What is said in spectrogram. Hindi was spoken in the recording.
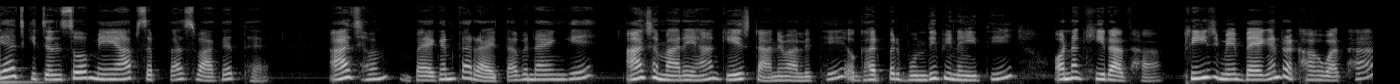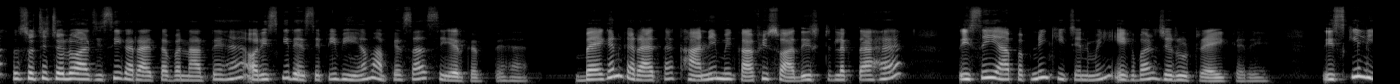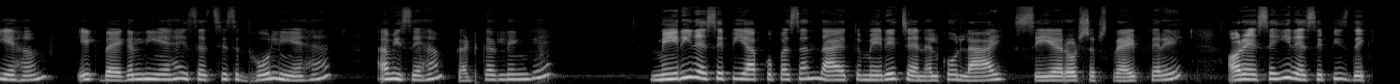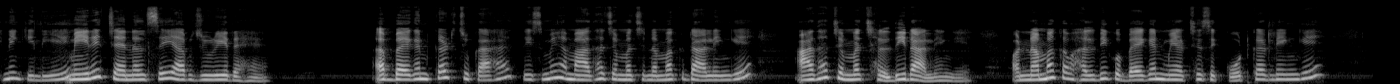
किचन शो में आप सबका स्वागत है। आज हम बैगन का रायता बनाएँगे। आज हमारे यहाँ गेस्ट आने वाले थे और घर पर बूंदी भी नहीं थी और न खीरा था। फ्रीज में बैगन रखा हुआ था। तो सोचे चलो आज इसी का रायता बनाते हैं और इसकी रेसिपी भी हम आपके साथ शेयर करते हैं। बैगन का रायता खाने में काफ़ी स्वादिष्ट लगता है। तो इसे आप अपने किचन में एक बार ज़रूर ट्राई करें। तो इसके लिए हम एक बैगन लिए हैं, इसे अच्छे से धो लिए हैं। अब इसे हम कट कर लेंगे। मेरी रेसिपी आपको पसंद आए तो मेरे चैनल को लाइक, शेयर और सब्सक्राइब करें और ऐसे ही रेसिपीज़ देखने के लिए मेरे चैनल से आप जुड़े रहें। अब बैगन कट चुका है तो इसमें हम आधा चम्मच नमक डालेंगे, आधा चम्मच हल्दी डालेंगे और नमक और हल्दी को बैगन में अच्छे से कोट कर लेंगे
